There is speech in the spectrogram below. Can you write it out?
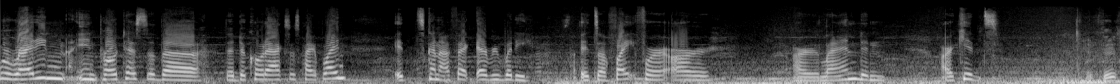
We're riding in protest of the, the Dakota Access Pipeline. It's going to affect everybody. It's a fight for our, our land and our kids. If this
